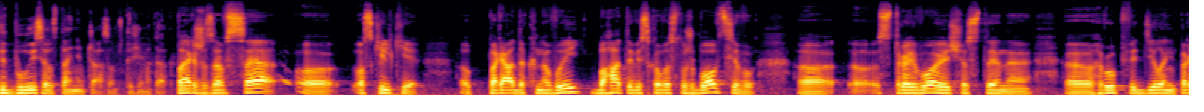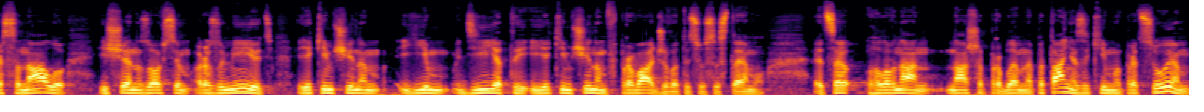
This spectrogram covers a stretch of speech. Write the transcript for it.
відбулися останнім часом, скажімо так? Перш за все, оскільки порядок новий, багато військовослужбовців е, е, строєвої частини, е, груп відділень персоналу і ще не зовсім розуміють, яким чином їм діяти і яким чином впроваджувати цю систему. Це головне наше проблемне питання, з яким ми працюємо.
